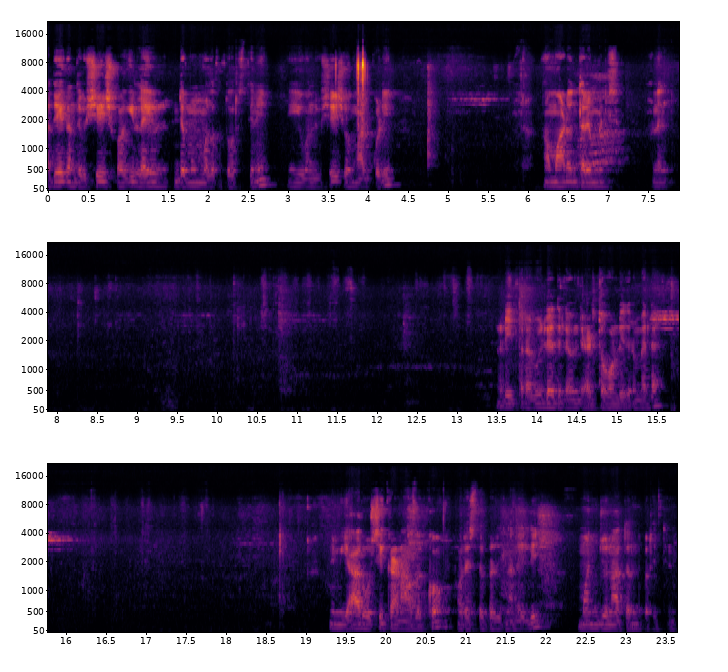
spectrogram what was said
ಅದೇಗಂತ ವಿಶೇಷವಾಗಿ ಲೈವ್ ಡೆಮೋ ಮೂಲಕ ತೋರಿಸ್ತೀನಿ. ಈ ಒಂದು ವಿಶೇಷವಾಗಿ ಮಾಡಿಕೊಡಿ. ನಾವು ಮಾಡೋಂಥ ರೆಮಿಡೀಸ್ ಮನೆ ನೋಡಿ ಥರ ವೀಡಿಯೋದಲ್ಲಿ ಒಂದು ಎರಡು ತೊಗೊಂಡಿದ್ರ ಮೇಲೆ ನಿಮ್ಗೆ ಯಾರು ವಶೀಕರಣ ಆಗಬೇಕೋ, ಅವ್ರ ಹೆಸರು ಬರೀತೀನಿ ನಾನು ಇಲ್ಲಿ ಮಂಜುನಾಥ್ ಅಂತ ಬರೀತೀನಿ.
